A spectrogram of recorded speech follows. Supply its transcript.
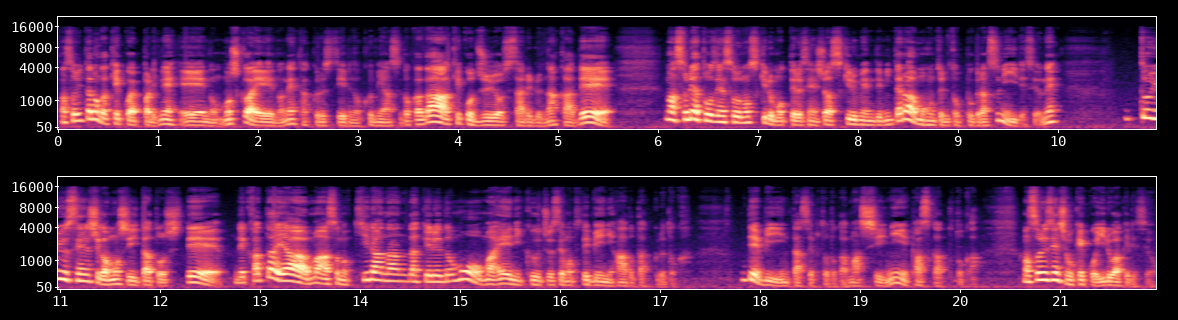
まあそういったのが結構やっぱりね、A の、もしくは A のね、タックル、スティールの組み合わせとかが結構重要視される中で、まあそれは当然そのスキル持ってる選手はスキル面で見たらもう本当にトップクラスにいいですよね。という選手がもしいたとして、で、方や、まあそのキラなんだけれども、まあ A に空中戦持ってて B にハードタックルとか、で B インターセプトとか、まあ C にパスカットとか、まあ、そういう選手も結構いるわけですよ。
